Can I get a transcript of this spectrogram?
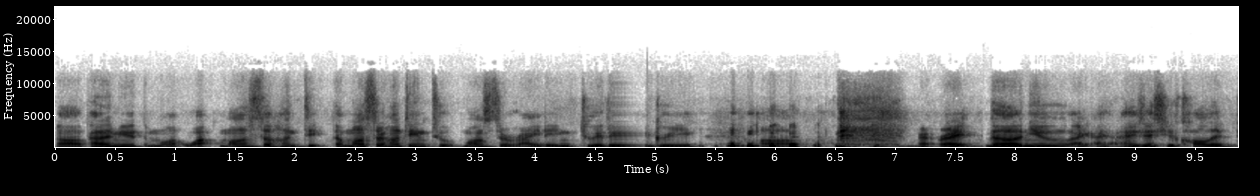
uh, Palamute, the mo- monster hunting, the monster hunting to monster riding to a degree. uh, right? The new, I, I, I guess you call it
